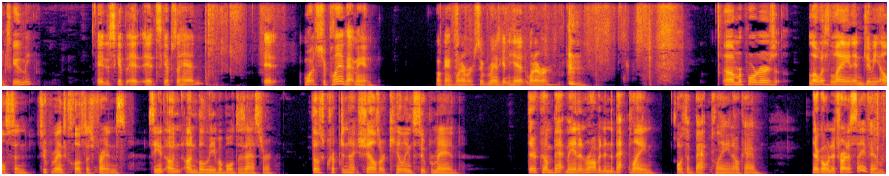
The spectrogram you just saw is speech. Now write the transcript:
Excuse me. It just skip. It, it skips ahead. It. What's your plan, Batman? Okay, whatever. Superman's getting hit. Whatever. um, reporters Lois Lane and Jimmy Olsen, Superman's closest friends, see an un- unbelievable disaster. Those kryptonite shells are killing Superman. There come Batman and Robin in the Batplane. Oh, it's a Batplane. Okay. They're going to try to save him.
